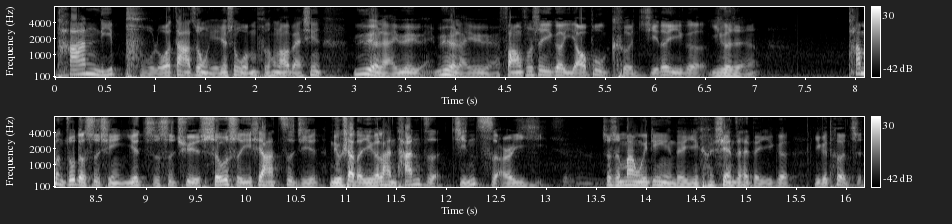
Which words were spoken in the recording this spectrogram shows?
他离普罗大众，也就是我们普通老百姓越来越远，越来越远，仿佛是一个遥不可及的一个一个人。他们做的事情也只是去收拾一下自己留下的一个烂摊子，仅此而已。这是漫威电影的一个 现在的一个一个特质。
